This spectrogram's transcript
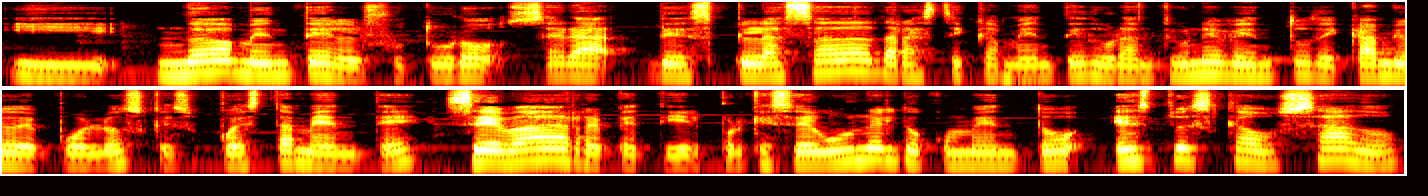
y nuevamente en el futuro será desplazada drásticamente durante un evento de cambio de polos que supuestamente se va a repetir, porque según el documento esto es causado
